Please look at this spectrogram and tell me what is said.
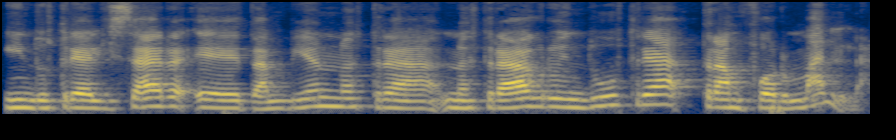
industrializar eh, también nuestra, nuestra agroindustria, transformarla.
